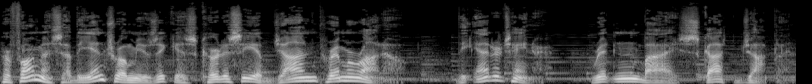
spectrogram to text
Performance of the intro music is courtesy of John Primerano, The Entertainer, written by Scott Joplin.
